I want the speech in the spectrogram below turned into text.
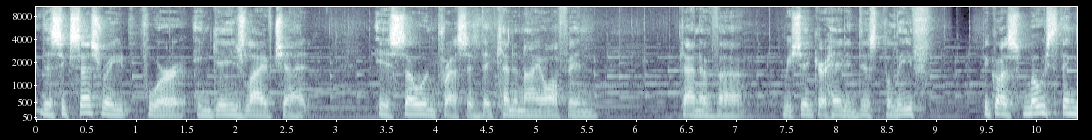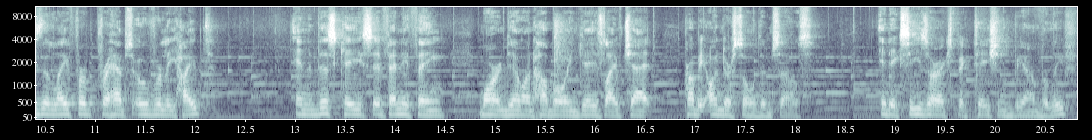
The success rate for Ngage Live Chat is so impressive that Ken and I often kind of, uh, we shake our head in disbelief because most things in life are perhaps overly hyped. And in this case, if anything, Martindale and Hubbell Ngage Live Chat probably undersold themselves. It exceeds our expectations beyond belief.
